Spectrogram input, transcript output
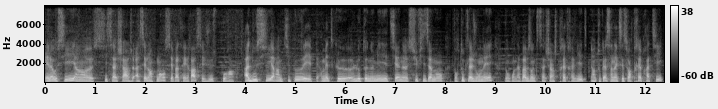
et là aussi, hein, si ça charge assez lentement, c'est pas très grave, c'est juste pour adoucir un petit peu et permettre que l'autonomie tiennent suffisamment pour toute la journée, donc on n'a pas besoin que ça charge très très vite. Et en tout cas, c'est un accessoire très pratique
